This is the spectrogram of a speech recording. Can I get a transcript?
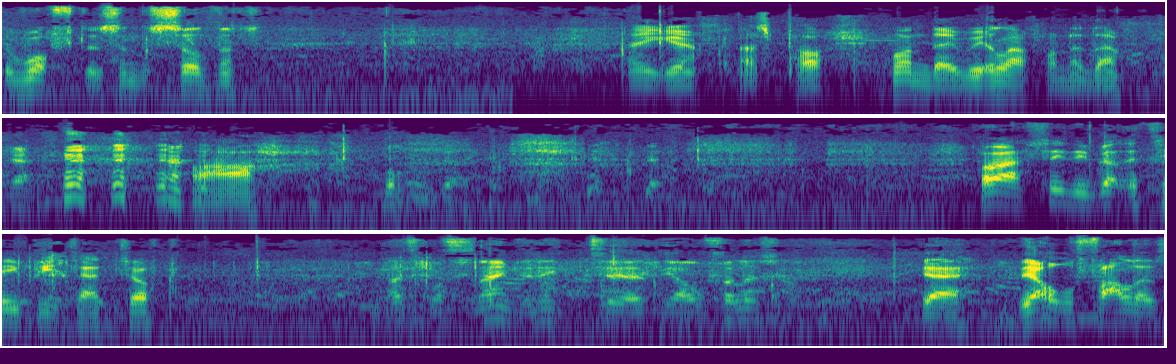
The Wofters and the Southern. There you go, that's posh. One day we'll have one of them. Yeah. Ah. Oh, I see they've got the teepee tent up. That's what's the name, isn't it? Uh, the old fellas. Yeah, the old fellas.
